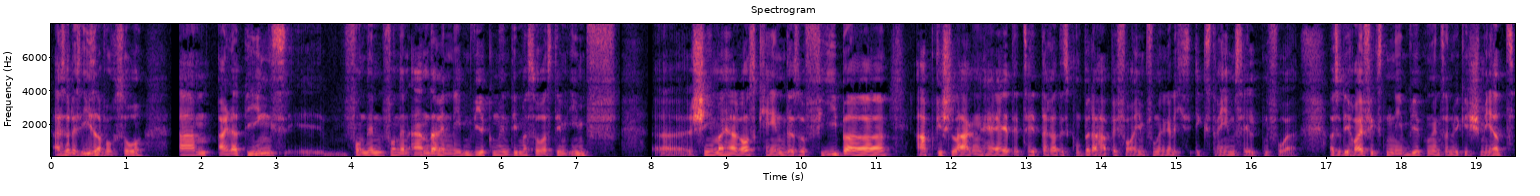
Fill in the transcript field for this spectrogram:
Also das ist einfach so. Ähm, allerdings äh, von den, von den anderen Nebenwirkungen, die man so aus dem Impfschema heraus kennt, also Fieber, Abgeschlagenheit etc., das kommt bei der HPV-Impfung eigentlich extrem selten vor. Also die häufigsten Nebenwirkungen sind wirklich Schmerz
